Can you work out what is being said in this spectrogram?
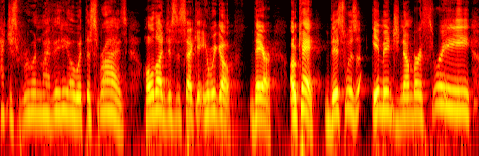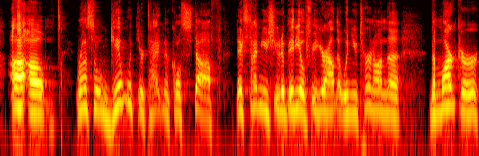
I just ruined my video with the surprise. Hold on just a second. Here we go. There. Okay, this was image number three. Uh oh. Russell, get with your technical stuff. Next time you shoot a video, figure out that when you turn on the, the marker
